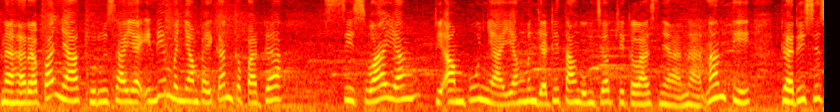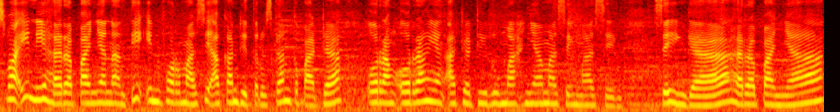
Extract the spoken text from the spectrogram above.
Nah, harapannya guru saya ini menyampaikan kepada siswa yang diampunya yang menjadi tanggung jawab di kelasnya. Nah, nanti dari siswa ini harapannya nanti informasi akan diteruskan kepada orang-orang yang ada di rumahnya masing-masing. Sehingga harapannya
